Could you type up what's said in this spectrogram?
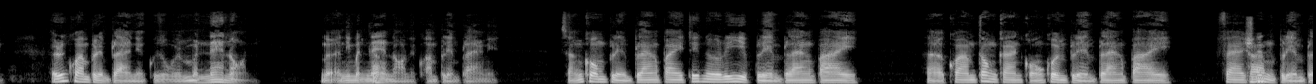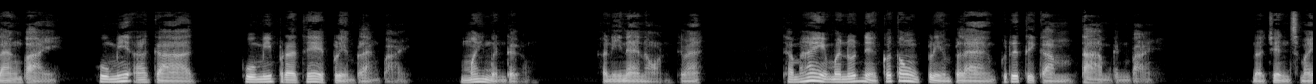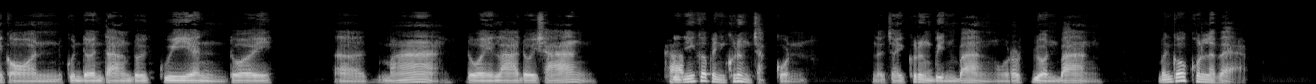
เรื่องความเปลี่ยนแปลงเนี่ยคุณสมบัติมันแน่นอนเนอะอันนี้มันแน่นอนเลยความเปลี่ยนแปลงนี่ สังคมเปลี่ยนแปลงไปเทคโนโลยีเปลี่ยนแปลงไป ความต้องการของคนเปลี่ยนแปลงไป แฟชั่นเปลี่ยนแปลงไป ภูมิอากาศ ภูมิประเทศเปลี่ยนแปลงไป ไม่เหมือนเดิม อันนี้แน่นอนใช่ไหมทำให้มนุษย์เนี่ยก็ต้องเปลี่ยนแปลงพฤติกรรมตามกันไปเช่นสมัยก่อนคุณเดินทางโดยเกวียน โดยม้า โดยลาโดยช้างทีนี้ก็เป็นเครื่องจักรกล เราใช้เครื่องบินบ้าง รถยนต์บ้าง มันก็คนละแบบ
